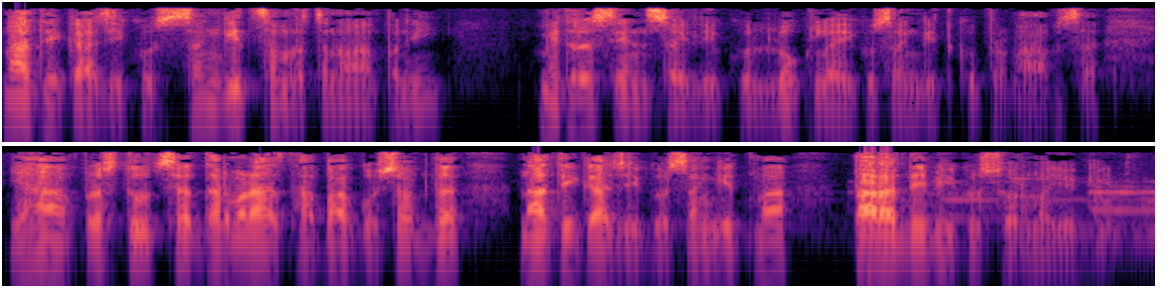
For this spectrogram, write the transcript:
नातेकाजीको संगीत संरचनामा पनि मित्रसेन शैलीको लोकलयको संगीतको प्रभाव छ। यहाँ प्रस्तुत छ धर्मराज थापाको शब्द नातिकाजीको संगीतमा तारादेवीको स्वरमा यो गीत।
